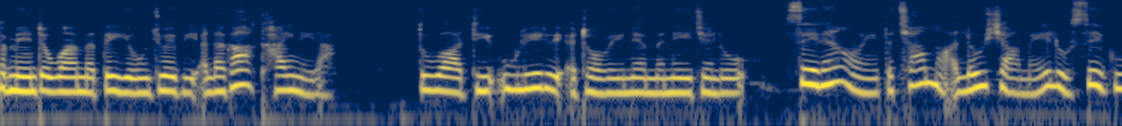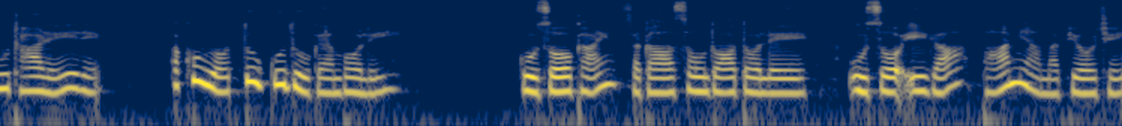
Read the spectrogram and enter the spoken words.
ထမင်းတဝမ်းမသိယုံကြွေးပြီးအလကားခိုင်းနေတာ။ "तू ကဒီဦးလေးတွေအတော်တွေနဲ့မနေခြင်းလို့စေတန်းအောင်ရင်တခြားမှာအလုပ်ရှာမယ်လို့စိတ်ကူးထားတယ်တဲ့။အခုတော့သူ့ကုသိုလ်ကံပေါ့လေ။ကိုစောခိုင်စကားဆုံးသွားတော့လေဦးစောအေးကဘာမှမပြောချေ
